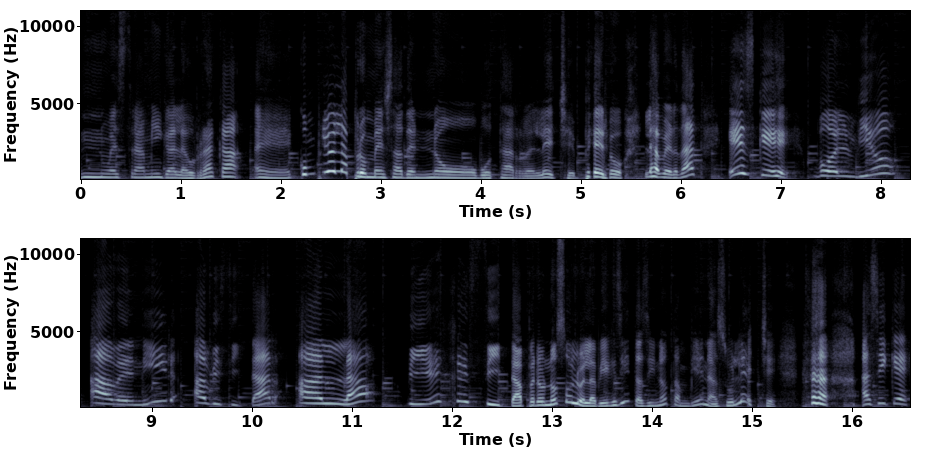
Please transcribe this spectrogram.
nuestra amiga la urraca eh, cumplió la promesa de no botar la leche, pero la verdad es que volvió a venir a visitar a la viejecita, pero no solo a la viejecita, sino también a su leche. Así que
